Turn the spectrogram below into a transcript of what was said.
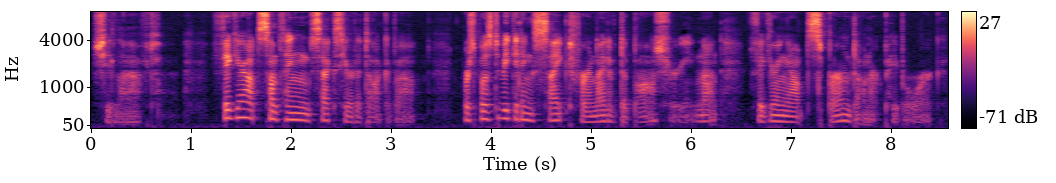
she laughed. Figure out something sexier to talk about. We're supposed to be getting psyched for a night of debauchery, not figuring out sperm donor paperwork.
